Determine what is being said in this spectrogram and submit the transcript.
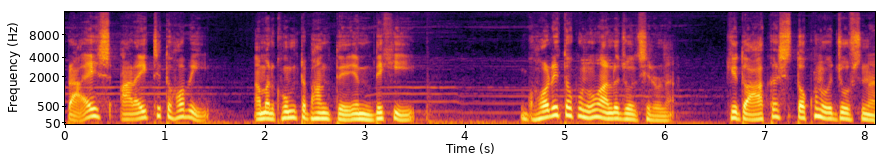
প্রায় আড়াইটে তো হবেই। আমার ঘুমটা ভাঙতে দেখি ঘরে তখনও আলো জ্বলছিল না, কিন্তু আকাশ তখনও জ্যোৎস্না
